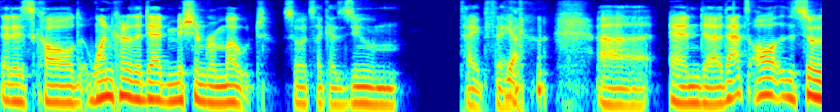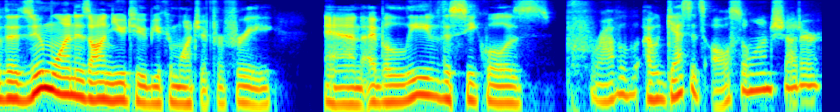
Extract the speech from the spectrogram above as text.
that is called One Cut of the Dead Mission Remote. So it's like a Zoom type thing. Yeah. uh, and uh, that's all. So the Zoom one is on YouTube. You can watch it for free. And I believe the sequel is probably, I would guess it's also on Shudder.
